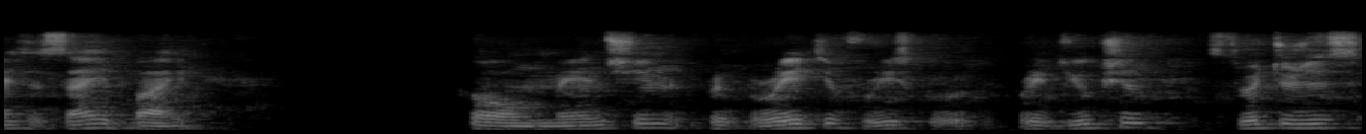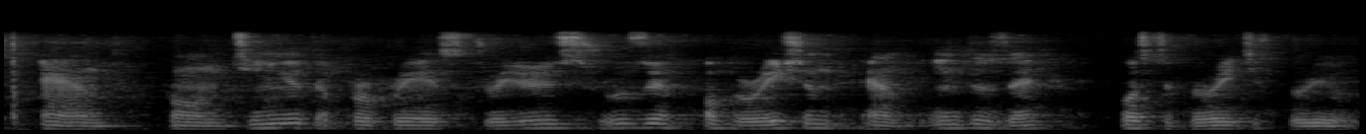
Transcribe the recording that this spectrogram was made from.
SSI by commencing preparative risk reduction strategies and continued appropriate strategies through the operation and into the postoperative period.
